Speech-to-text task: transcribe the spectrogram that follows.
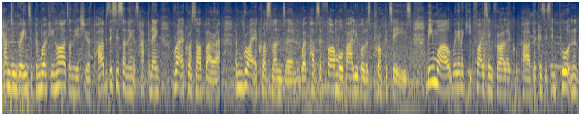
Camden Greens have been working hard on the issue of pubs. This is something that's happening right across our borough and right across London, where pubs are far more valuable as properties. Meanwhile, we're going to keep fighting for our local pub because it's important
